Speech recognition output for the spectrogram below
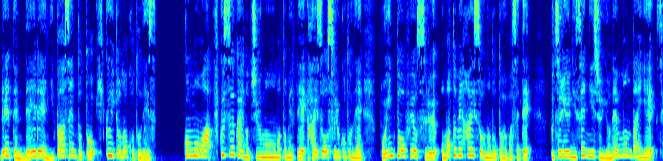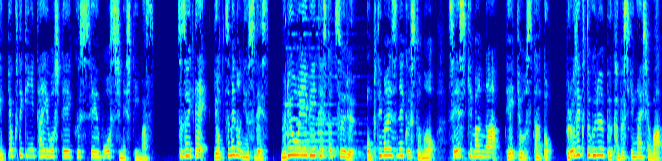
0.002%と低いとのことです。今後は複数回の注文をまとめて配送することで、ポイントを付与するおまとめ配送などと合わせて、物流2024年問題へ積極的に対応していく姿勢を示しています。続いて4つ目のニュースです。無料 AB テストツール Optimize Next の正式版が提供スタート。プロジェクトグループ株式会社は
